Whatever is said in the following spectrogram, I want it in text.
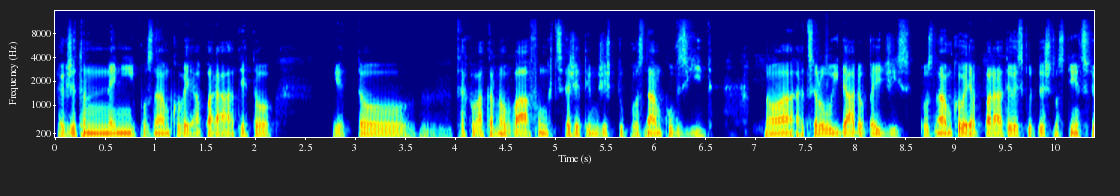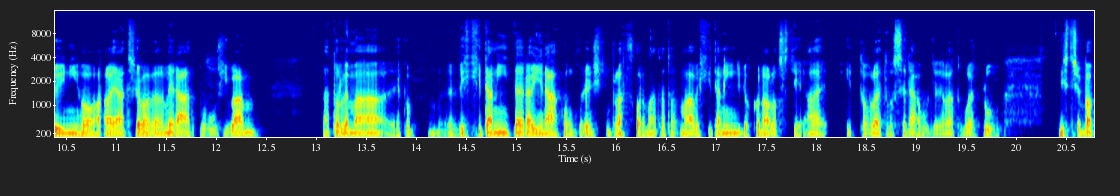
Takže to není poznámkový aparát, je to, je to taková ta nová funkce, že ty můžeš tu poznámku vzít no a celou jí dát do Pages. Poznámkový aparát je ve skutečnosti něco jiného, ale já třeba velmi rád používám a tohle má jako vychytaný teda jiná konkurenční platforma, tato má vychytaný k dokonalosti, ale i tohle to se dá udělat u Apple když třeba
